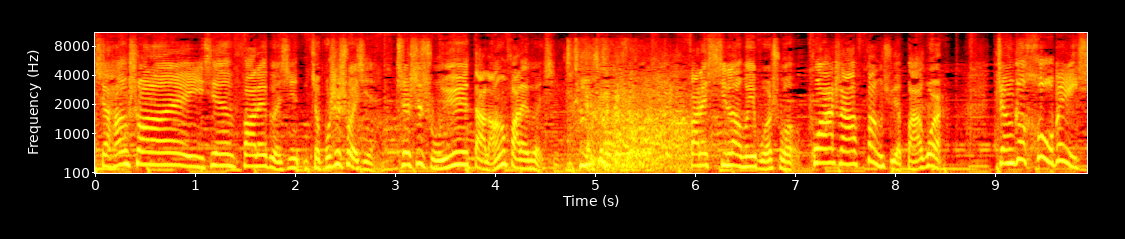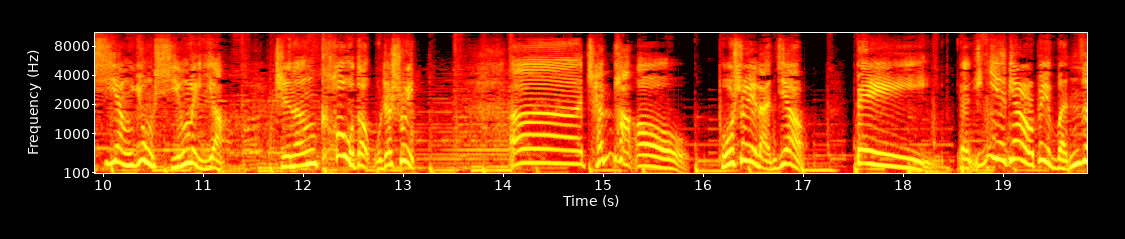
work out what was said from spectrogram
小航刷了一先发来短信，这不是率先，这是属于打狼发来短信，发来新浪微博说刮痧放血拔罐，整个后背像用刑了一样。只能扣斗着睡。呃，晨跑不睡懒觉，被呃夜钓被蚊子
